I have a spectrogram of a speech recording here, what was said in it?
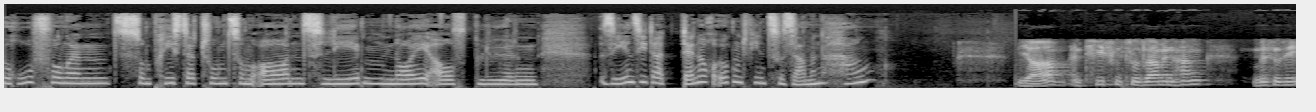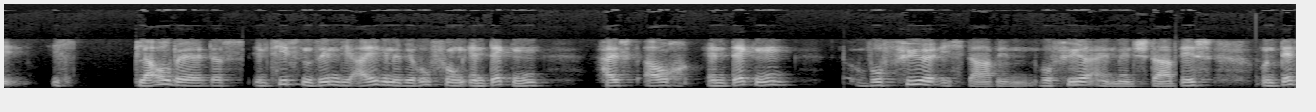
Berufungen zum Priestertum, zum Ordensleben neu aufblühen. Sehen Sie da dennoch irgendwie einen Zusammenhang? Ja, einen tiefen Zusammenhang. Müssen Sie, ich glaube, dass im tiefsten Sinn die eigene Berufung entdecken, heißt auch entdecken, wofür ich da bin, wofür ein Mensch da ist. Und das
